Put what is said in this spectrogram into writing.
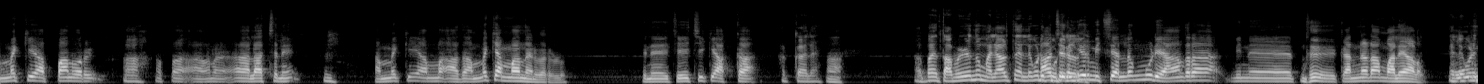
അമ്മയ്ക്ക് അപ്പ എന്ന് പറയും അപ്പ അലാച്ചന്. അല്ല അച്ഛന് അമ്മയ്ക്ക് അമ്മ അത് അമ്മയ്ക്ക് അമ്മ എന്നാണ് പറയുള്ളൂ. പിന്നെ ചേച്ചിക്ക് അക്ക. അക്ക അല്ലേ? അപ്പൊ തമിഴെന്നും മലയാളത്തിൽ എല്ലാം കൂടി ചെറിയൊരു മിക്സ് എല്ലാം കൂടി. ആന്ധ്ര പിന്നെ കന്നഡ മലയാളം. എല്ലാം കൂടി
